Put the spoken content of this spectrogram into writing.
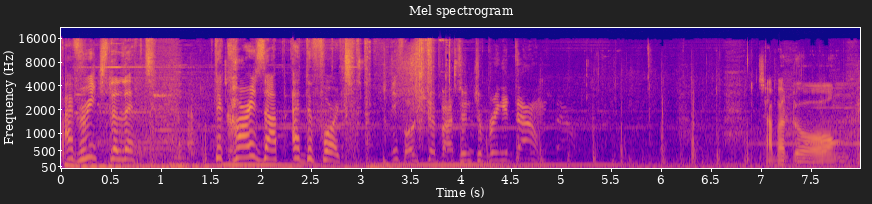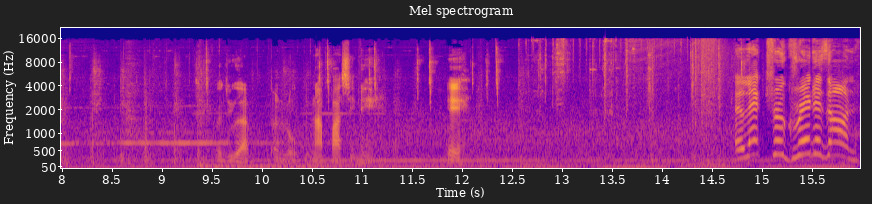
I've reached the lift. The car is up at the fort. Push the button to bring it down. Sabar dong. Gue juga perlu napas ini. Eh, Electro grid is on.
